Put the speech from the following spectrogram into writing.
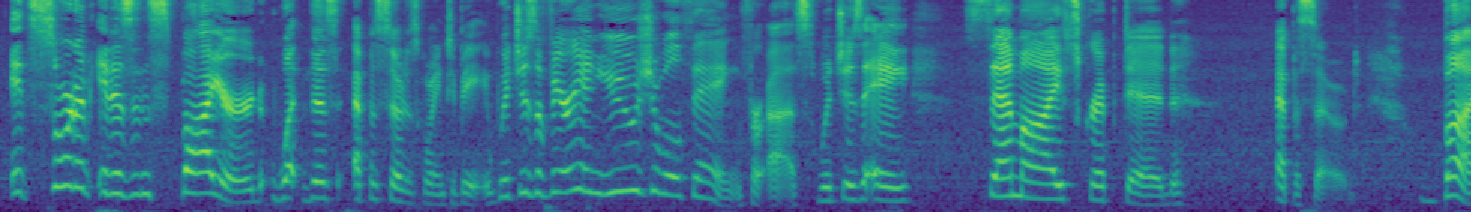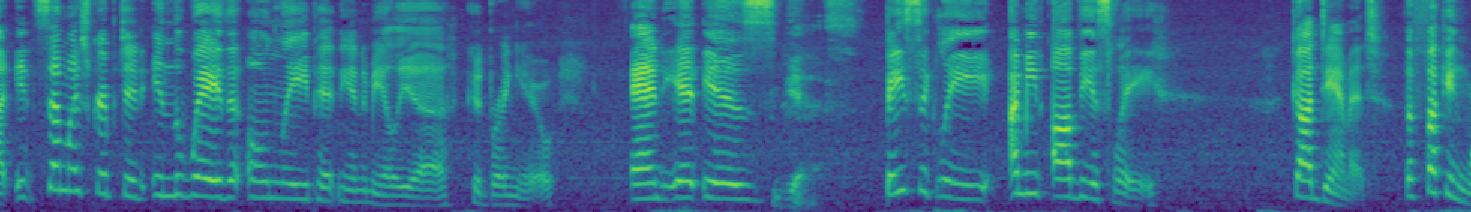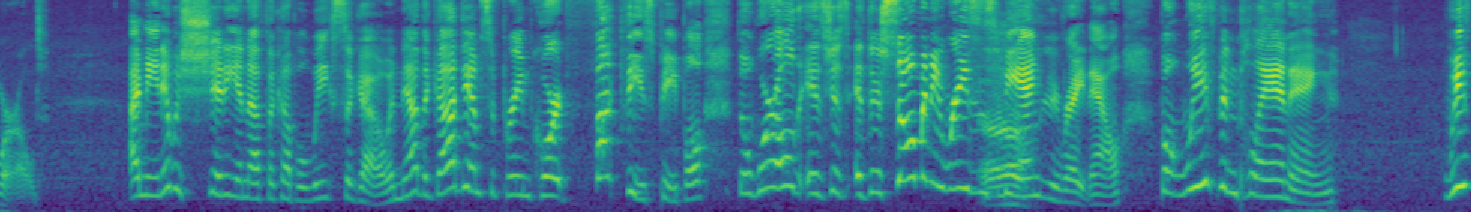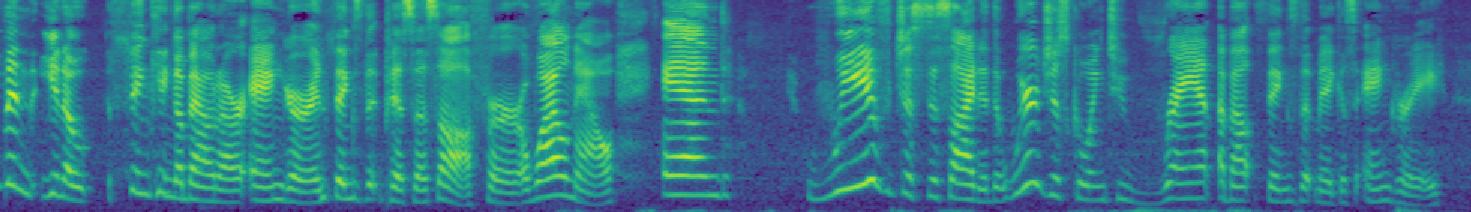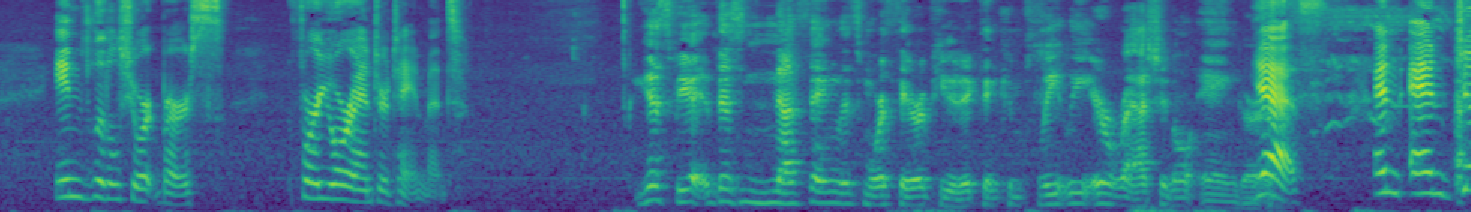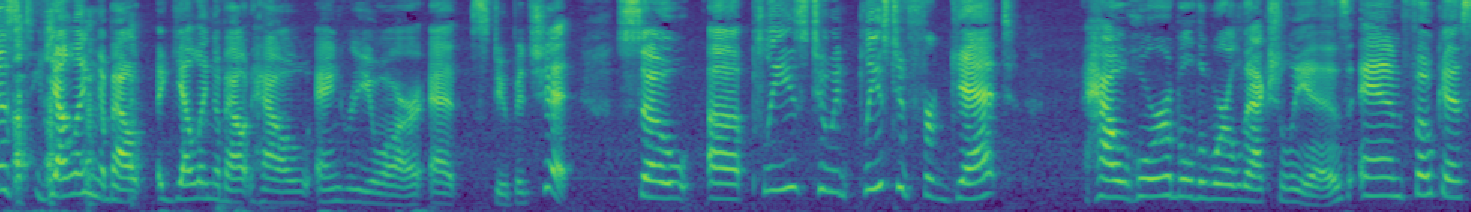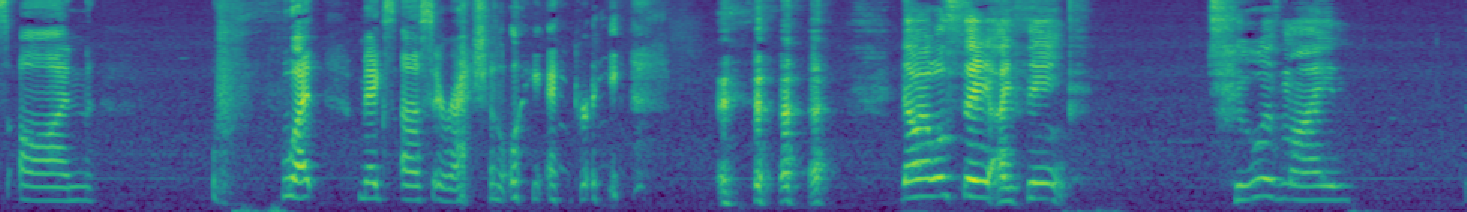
it's sort of it has inspired what this episode is going to be, which is a very unusual thing for us, which is a semi-scripted episode. But it's semi-scripted in the way that only Pitney and Amelia could bring you. And it is Yes. basically, I mean, obviously, god damn it, the fucking world. I mean, it was shitty enough a couple weeks ago, and now the goddamn Supreme Court, fuck these people. The world is just, there's so many reasons to be angry right now, but we've been planning, we've been, you know, thinking about our anger and things that piss us off for a while now, and we've just decided that we're just going to rant about things that make us angry in little short bursts for your entertainment. Yes, there's nothing that's more therapeutic than completely irrational anger. Yes. And and just yelling about yelling about how angry you are at stupid shit. So, uh please to please to forget how horrible the world actually is and focus on what makes us irrationally angry. now I will say I think two of mine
